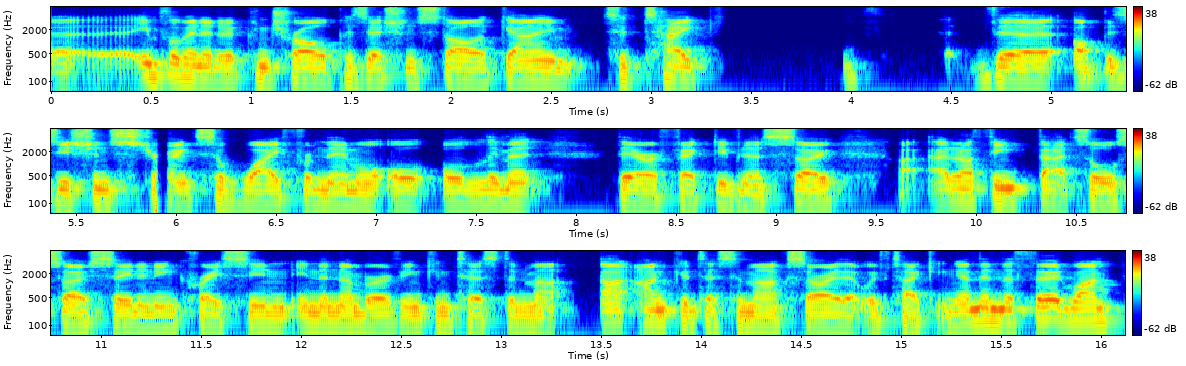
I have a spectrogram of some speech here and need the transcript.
uh, implemented a controlled possession style of game to take the opposition's strengths away from them or, or, or limit their effectiveness. So, and I think that's also seen an increase in in the number of incontested mark, uh, uncontested marks, sorry, that we've taken. And then the third one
